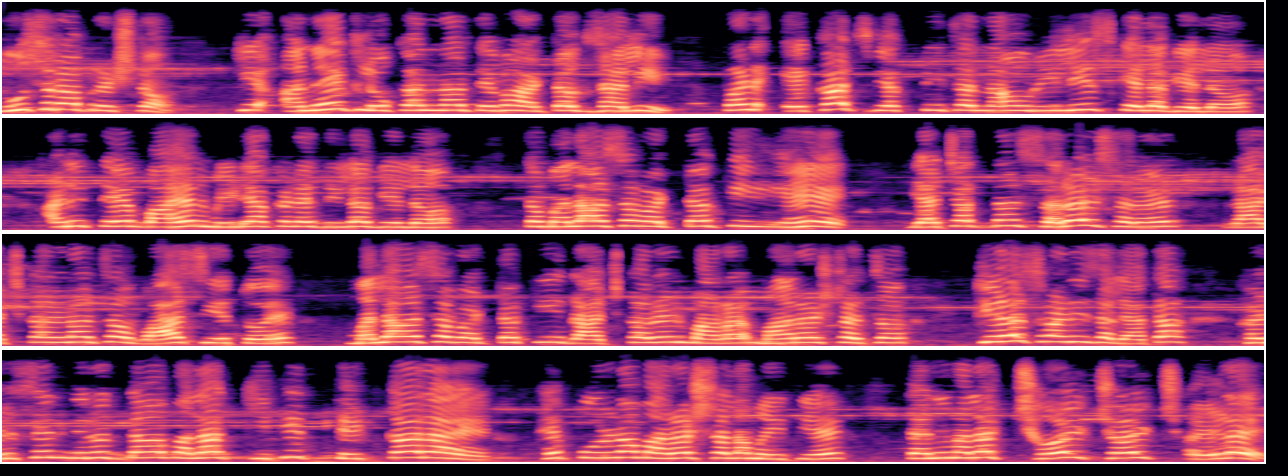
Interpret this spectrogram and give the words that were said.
दुसरा प्रश्न की अनेक लोकांना तेव्हा अटक झाली पण एकाच व्यक्तीचं नाव रिलीज केलं गेलं आणि ते बाहेर मीडियाकडे दिलं गेलं. तर मला असं वाटतं की हे याच्यातनं सरळ सरळ राजकारणाचा वास येतोय. मला असं वाटतं की राजकारण महारा महाराष्ट्राचं किळसवाणी झालं आता खडसें विरुद्ध मला किती तिटकार आहे हे पूर्ण महाराष्ट्राला माहिती आहे. त्यांनी मला छळ छळ छळलंय.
